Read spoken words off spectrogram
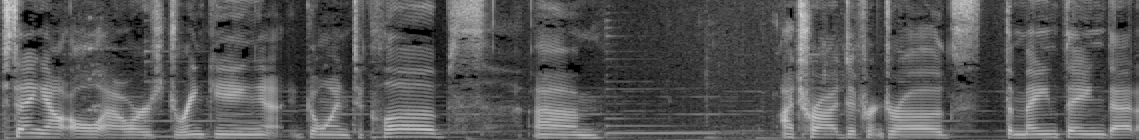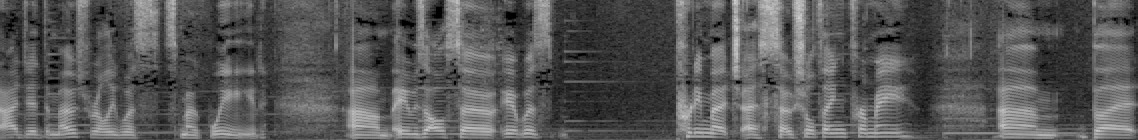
staying out all hours, drinking, going to clubs. Um, I tried different drugs. The main thing that I did the most really was smoke weed. Um, it was also, it was pretty much a social thing for me. Um, but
